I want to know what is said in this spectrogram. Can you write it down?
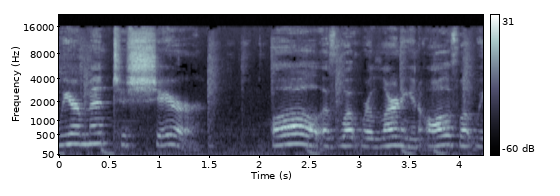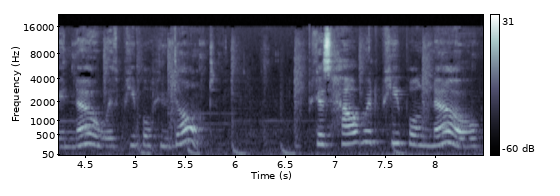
we are meant to share all of what we're learning and all of what we know with people who don't. Because how would people know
